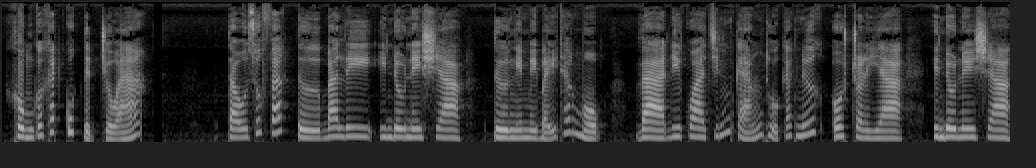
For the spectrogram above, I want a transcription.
không có khách quốc tịch châu Á. Tàu xuất phát từ Bali, Indonesia từ ngày 17 tháng 1 và đi qua chín cảng thuộc các nước Australia, Indonesia,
